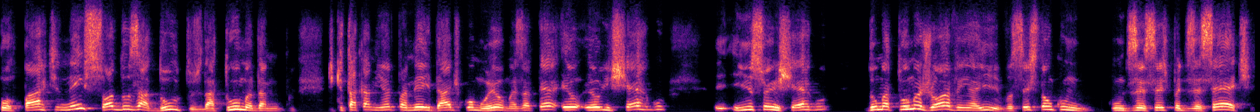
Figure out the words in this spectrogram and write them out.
por parte nem só dos adultos, da turma da, que está caminhando para a meia idade como eu, mas até eu, eu enxergo, e isso eu enxergo de uma turma jovem aí. Vocês estão com, com 16 para 17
